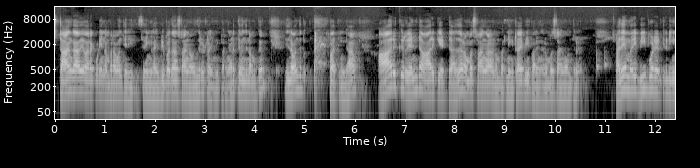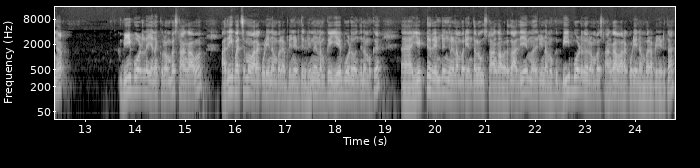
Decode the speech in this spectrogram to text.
ஸ்ட்ராங்காகவே வரக்கூடிய நம்பராகவும் தெரியுது. சரிங்களா? எப்படி பார்த்தா ஸ்ட்ராங்காக வந்துடும். ட்ரை பண்ணி பாருங்கள் அடுத்து வந்து நமக்கு இதில் வந்து பார்த்தீங்கன்னா ஆறுக்கு ரெண்டு ஆறுக்கு எட்டு. அதுதான் ரொம்ப ஸ்ட்ராங்கான நம்பர் நீங்கள் ட்ரை பண்ணி பாருங்கள் ரொம்ப ஸ்ட்ராங்காக வந்துடும் அதே மாதிரி பி போர்டு எடுத்துக்கிட்டிங்கன்னா பி போர்டில் எனக்கு ரொம்ப ஸ்ட்ராங்காகவும் அதிகபட்சமாக வரக்கூடிய நம்பர் அப்படின்னு எடுத்துக்கிட்டிங்கன்னா நமக்கு ஏ போர்டு வந்து நமக்கு எட்டு ரெண்டுங்கிற நம்பர் எந்த அளவுக்கு ஸ்ட்ராங்காக வருதோ அதே மாதிரி நமக்கு பி போர்டில் ரொம்ப ஸ்ட்ராங்காக வரக்கூடிய நம்பர் அப்படின்னு எடுத்தால்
